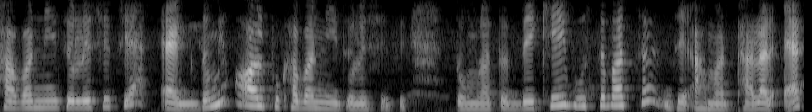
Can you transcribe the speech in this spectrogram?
খাবার নিয়ে চলে এসেছি, একদমই অল্প খাবার নিয়ে চলে এসেছি। তোমরা তো দেখেই বুঝতে পারছ যে আমার থালার এক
